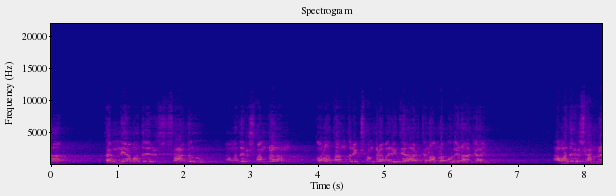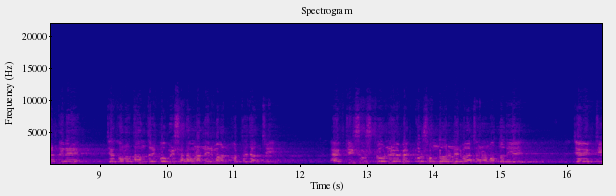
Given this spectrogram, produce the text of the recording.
না, তেমনি আমাদের সাগল, আমাদের সংগ্রাম, গণতান্ত্রিক সংগ্রামের ইতিহাস যেন আমরা বলে না যাই। আমাদের সামনের দিনে যে গণতান্ত্রিক ভবিষ্যৎ আমরা নির্মাণ করতে যাচ্ছি, একটি সুষ্ঠু, নিরপেক্ষ, সুন্দর নির্বাচনের মধ্য দিয়ে যে একটি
